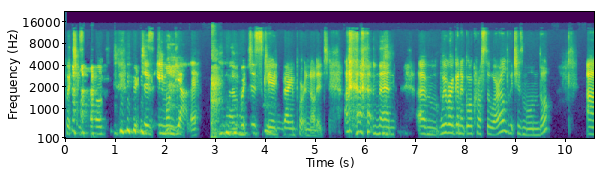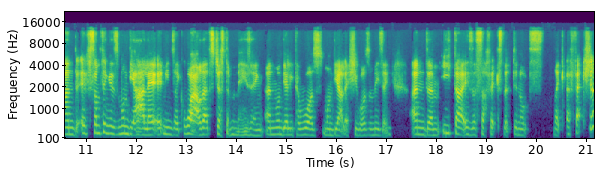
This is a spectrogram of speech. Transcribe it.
which is, called, which is Il Mondiale, uh, which is clearly very important knowledge. and then um, we were going to go across the world, which is Mondo. And if something is mondiale, it means like, wow, that's just amazing. And mondialita was mondiale, she was amazing. And um, ita is a suffix that denotes like affection,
